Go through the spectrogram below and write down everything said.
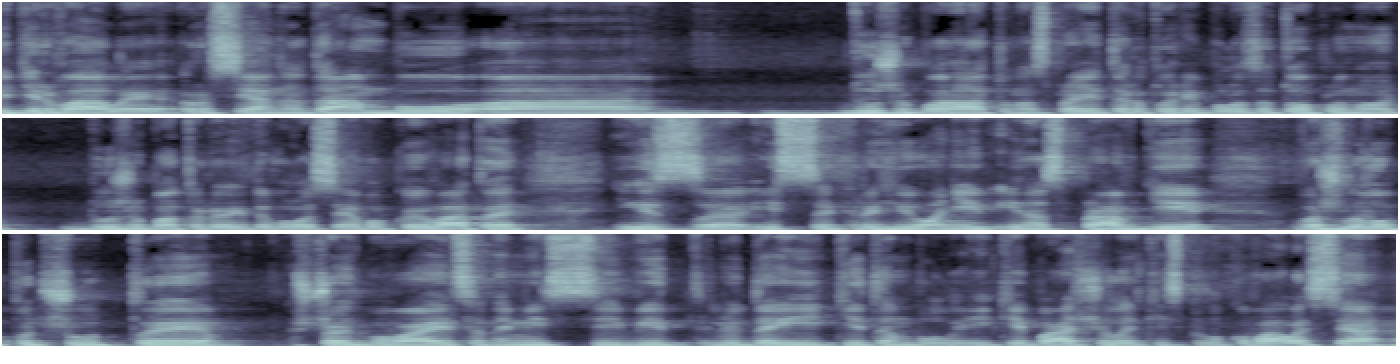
підірвали росіяни дамбу. е, Дуже багато насправді територій було затоплено. Дуже багато людей довелося евакуювати із, із цих регіонів. І насправді важливо почути, що відбувається на місці від людей, які там були, які бачили, які спілкувалися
